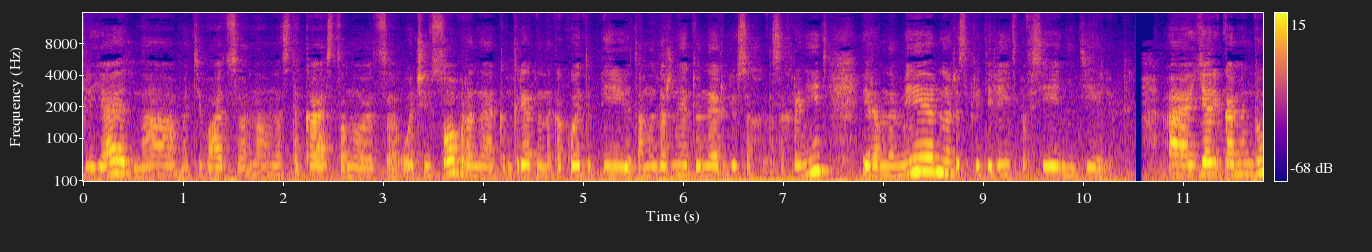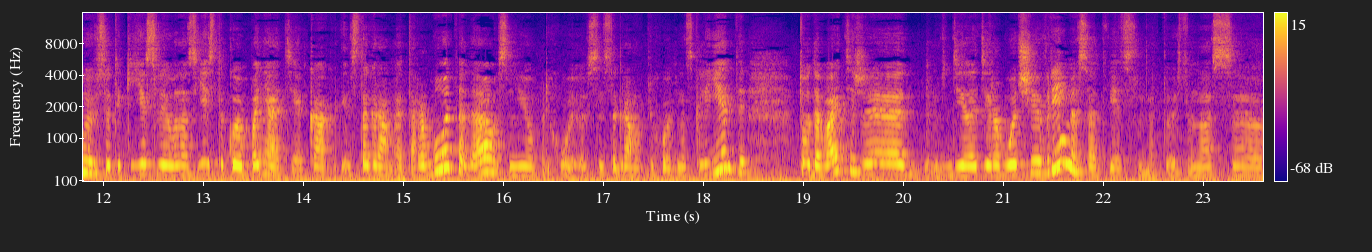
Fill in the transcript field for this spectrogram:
влияет на мотивацию. Она у нас такая становится очень собранная конкретно на какой-то период, а мы должны эту энергию сохранить и равномерно распределить по всей неделе. А я рекомендую все-таки, если у нас есть такое понятие, как Инстаграм это работа, да, с нее приходят, с Инстаграма приходят у нас клиенты, то давайте же делать и рабочее время, соответственно. То есть у нас э,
